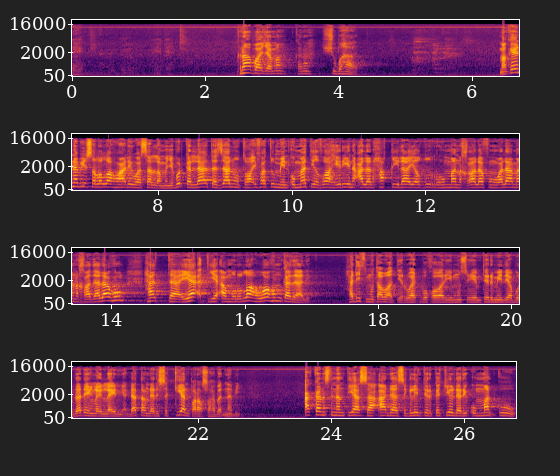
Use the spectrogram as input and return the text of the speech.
Eh. Kenapa jamaah? Karena syubhat. Makanya Nabi sallallahu alaihi wasallam menyebutkan la tazalu ta'ifatun min ummati zahirin 'ala al-haqqi la yadhurruhum man khalafahum wala man khadalahum hatta ya'ti amrullah wa hum kadzalik. Hadis mutawatir, riwayat Bukhari, Muslim, Tirmidzi, Abu Dawud yang lain-lainnya datang dari sekian para sahabat Nabi. Akan senantiasa ada segelintir kecil dari umatku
